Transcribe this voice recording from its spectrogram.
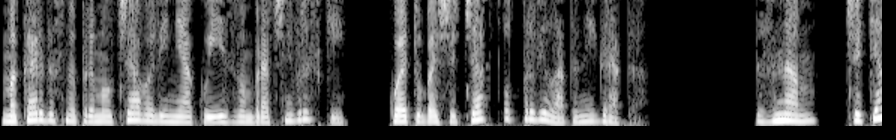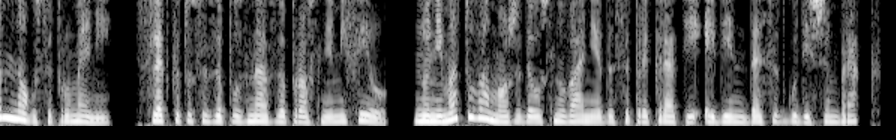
макар да сме премълчавали някои извънбрачни връзки, което беше част от правилата на играта. Знам, че тя много се промени, след като се запозна с въпросния Михаил, но нима това може да е основание да се прекрати един 10 годишен брак?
